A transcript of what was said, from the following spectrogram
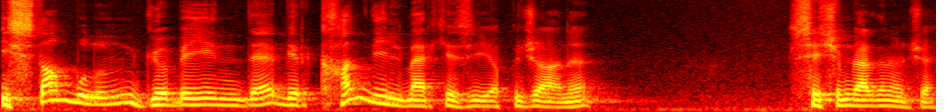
İstanbul'un göbeğinde bir Kandil merkezi yapacağını seçimlerden önce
